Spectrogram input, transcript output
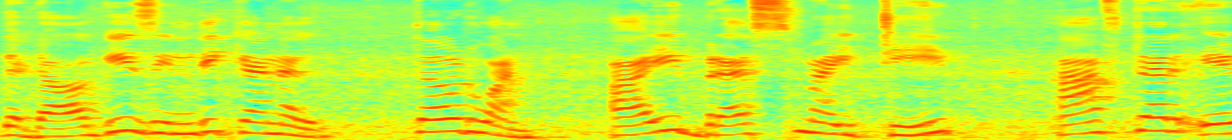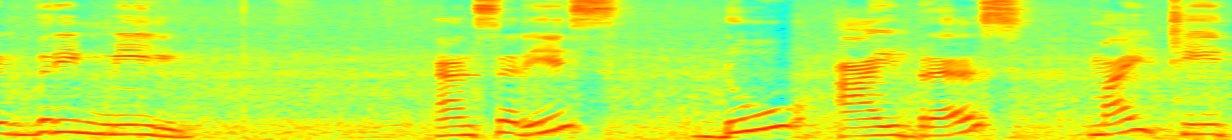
the dog is in the kennel. Third one i brush my teeth after every meal. Answer is do i brush my teeth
